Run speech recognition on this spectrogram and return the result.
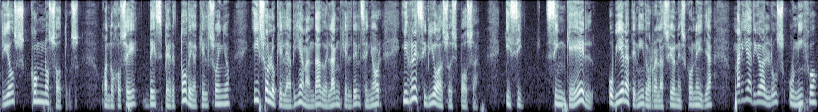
Dios con nosotros. Cuando José despertó de aquel sueño, hizo lo que le había mandado el ángel del Señor y recibió a su esposa. Y si, sin que él hubiera tenido relaciones con ella, María dio a luz un hijo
